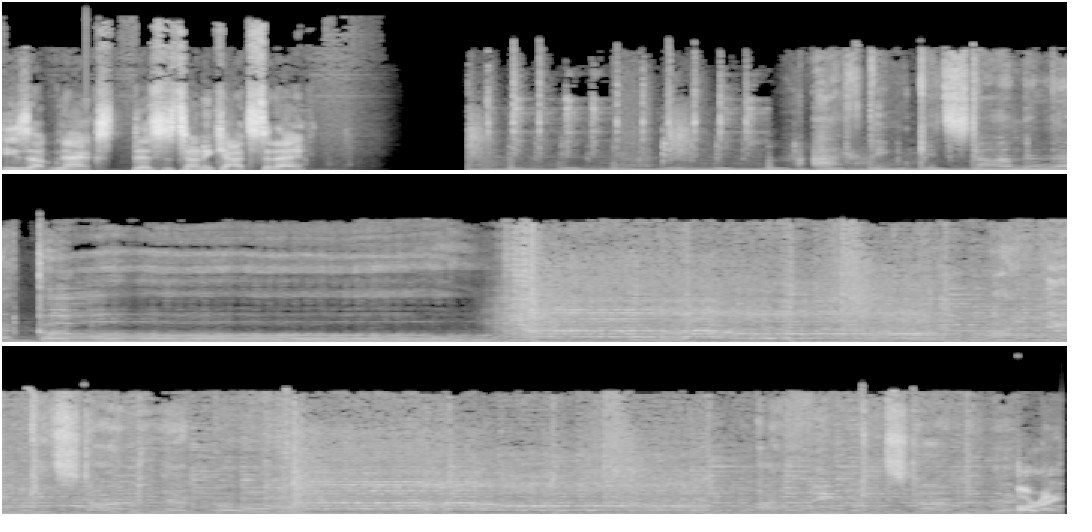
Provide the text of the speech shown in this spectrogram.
He's up next. This is Tony Katz today. I think it's time to let go. All right,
